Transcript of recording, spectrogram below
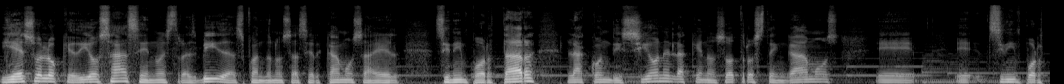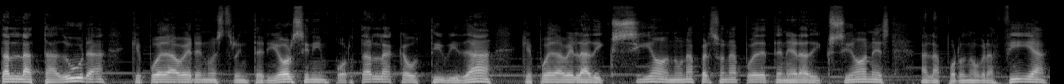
Y eso es lo que Dios hace en nuestras vidas cuando nos acercamos a Él, sin importar la condición en la que nosotros tengamos, eh, eh, sin importar la atadura que pueda haber en nuestro interior, sin importar la cautividad que pueda haber, la adicción. Una persona puede tener adicciones a la pornografía,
